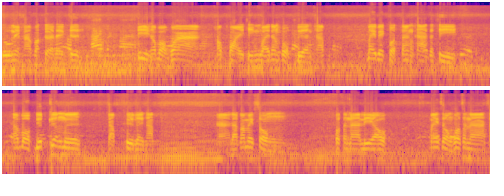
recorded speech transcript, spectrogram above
รู้ไหมครับว่าเกิดอะไรขึ้น พี่เขาบอกว่าเขาปล่อยทิ้งไว้ตั้งหกเดือนครับ ไม่ไปกดตั้งค่าสักทีระบบยึดเครื่องมือกลับคืนเลยครับนะแล้วก็ไม่ส่งโฆษณาเรียว ไม่ส่งโฆษณาส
